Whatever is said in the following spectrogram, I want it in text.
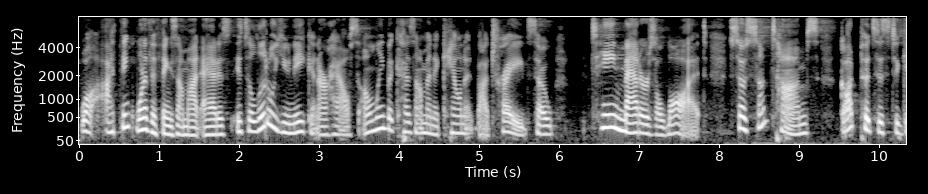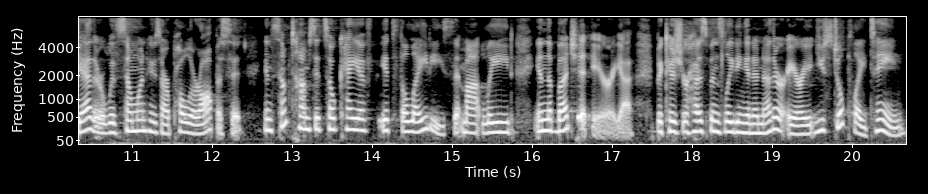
Well, I think one of the things I might add is it's a little unique in our house only because I'm an accountant by trade. So team matters a lot. So sometimes God puts us together with someone who's our polar opposite. And sometimes it's okay if it's the ladies that might lead in the budget area because your husband's leading in another area. You still play team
